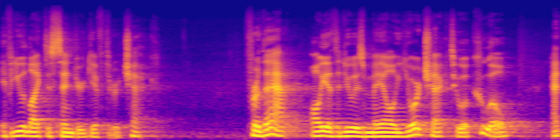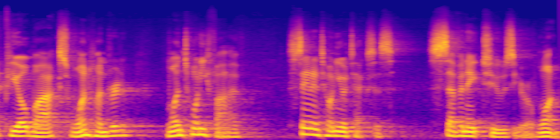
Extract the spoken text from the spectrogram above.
if you would like to send your gift through a check. For that, all you have to do is mail your check to Akouo at P.O. Box 100 125, San Antonio, Texas 78201.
